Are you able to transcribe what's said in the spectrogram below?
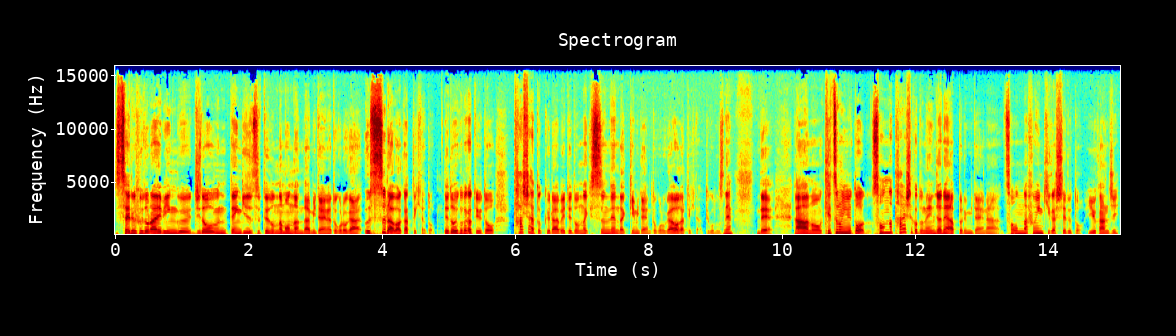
セルフドライビング自動運転技術ってどんなもんなんだみたいなところがうっすら分かってきたと。で、どういうことかというと、他社と比べてどんだけ進んでんだっけみたいなところが分かってきたってことですね。で、あの、結論言うと、そんな大したことねえんじゃねえ、アップルみたいな、そんな雰囲気がしてるという感じ。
